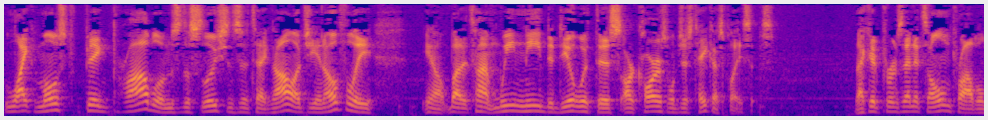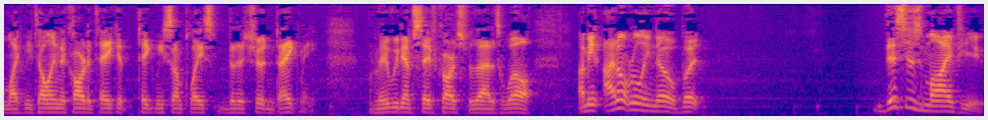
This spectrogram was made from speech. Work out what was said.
like most big problems, the solutions in technology, and hopefully, you know, by the time we need to deal with this, our cars will just take us places. That could present its own problem, like me telling the car to take it, take me someplace that it shouldn't take me. Maybe we'd have safeguards for that as well. I mean, I don't really know, but this is my view.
